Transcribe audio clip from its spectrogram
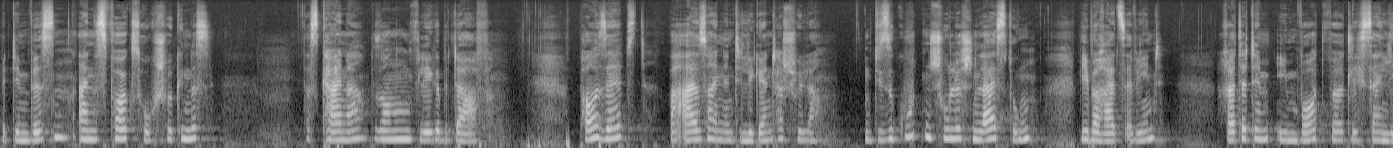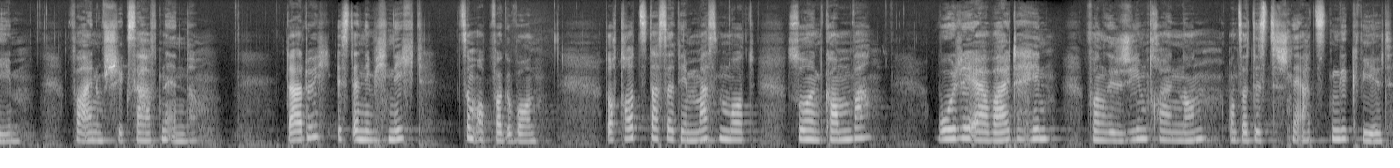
mit dem Wissen eines Volkshochschulkindes, das keiner besonderen Pflege bedarf. Paul selbst war also ein intelligenter Schüler. Und diese guten schulischen Leistungen, wie bereits erwähnt, rettete ihm wortwörtlich sein Leben vor einem schicksalhaften Ende. Dadurch ist er nämlich nicht zum Opfer geworden. Doch trotz dass er dem Massenmord so entkommen war, wurde er weiterhin von regimetreuen Nonnen und sadistischen Ärzten gequält.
